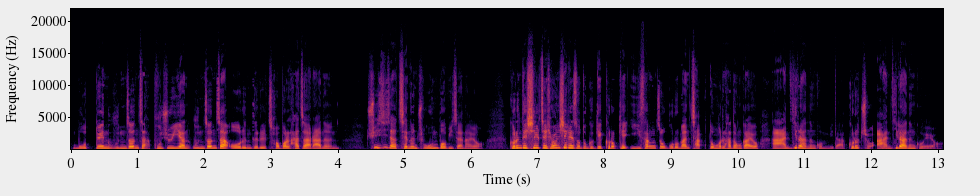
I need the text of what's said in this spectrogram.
못된 운전자, 부주의한 운전자 어른들을 처벌하자라는 취지 자체는 좋은 법이잖아요. 그런데 실제 현실에서도 그게 그렇게 이상적으로만 작동을 하던가요? 아니라는 겁니다. 그렇죠. 아니라는 거예요.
